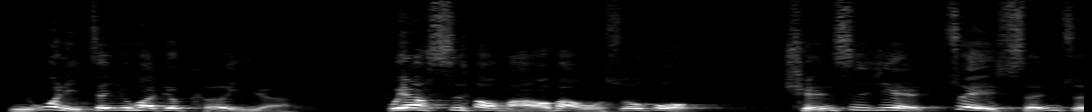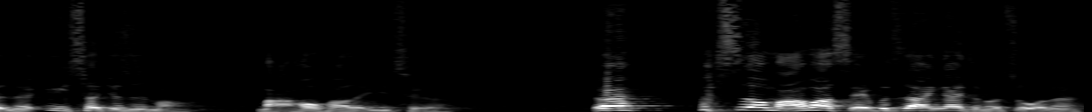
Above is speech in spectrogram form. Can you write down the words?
你问你这句话就可以了，不要事后马后炮。我说过，全世界最神准的预测就是什么？马后炮的预测，对吧？事后马后炮谁不知道应该怎么做呢？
